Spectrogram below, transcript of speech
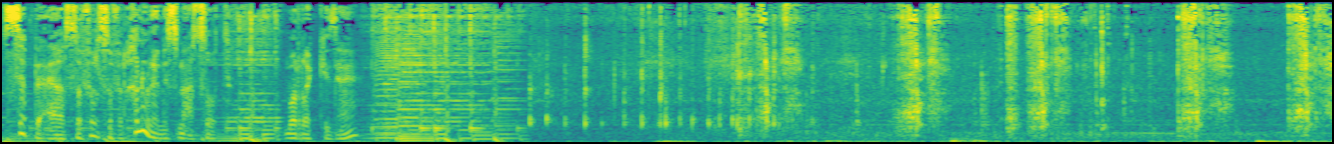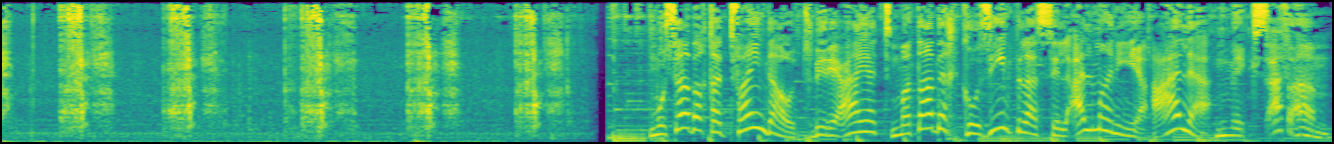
سبعة صفر صفر. خلونا نسمع الصوت. ونركز ها؟ مسابقة Find Out برعاية مطابخ Cuisine Plus الألمانية على Mix FM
